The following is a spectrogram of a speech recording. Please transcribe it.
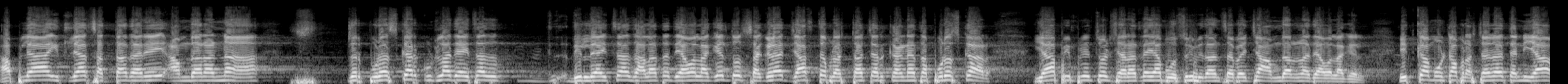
आपल्या इथल्या सत्ताधारी आमदारांना जर पुरस्कार कुठला द्यायचा द्यायचा झाला तर द्यावा लागेल. तो सगळ्यात जास्त भ्रष्टाचार करण्याचा पुरस्कार या पिंपरी चिंचवड शहरातल्या या भोसरी विधानसभेच्या आमदारांना द्यावा लागेल. इतका मोठा भ्रष्टाचार त्यांनी या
